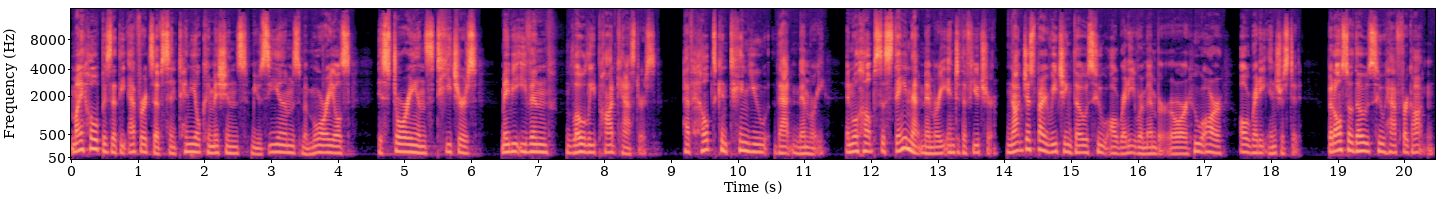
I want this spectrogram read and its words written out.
My hope is that the efforts of centennial commissions, museums, memorials, historians, teachers, maybe even lowly podcasters, have helped continue that memory and will help sustain that memory into the future, not just by reaching those who already remember or who are already interested, but also those who have forgotten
